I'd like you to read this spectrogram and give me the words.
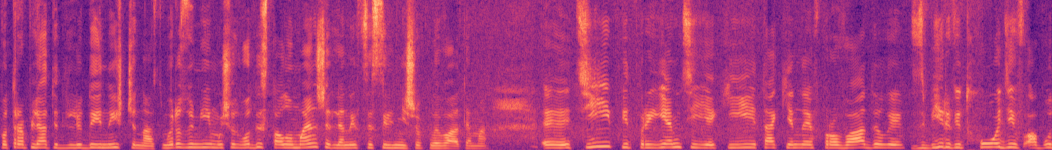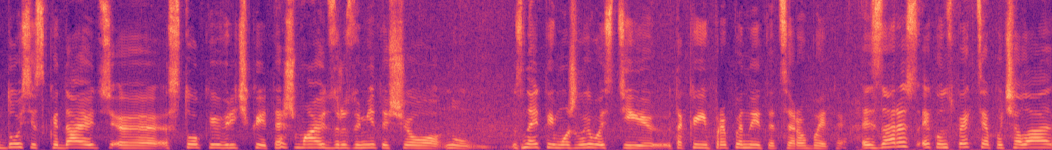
потрапляти для людей нижче нас. Ми розуміємо, що води стало менше, для них це сильніше впливатиме. Е, Ті підприємці, які так і не впровадили збір відходів або досі скидають е, стоки в річки, теж мають зрозуміти, що ну знайти можливості таки припинити це робити. Е, Зараз екоінспекція почала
